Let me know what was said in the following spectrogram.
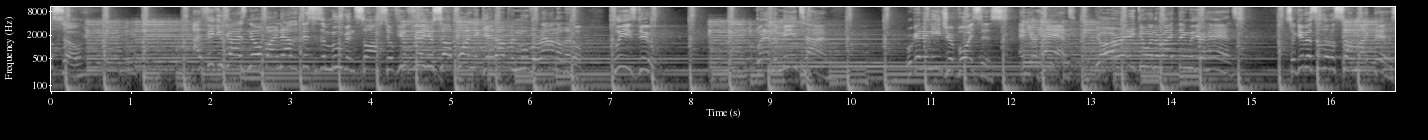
also, I think you guys know by now that this is a moving song, so if you feel yourself wanting to get up and move around a little, please do. But in the meantime, we're gonna need your voices and your hands. You're already doing the right thing with your hands. So give us a little something like this.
